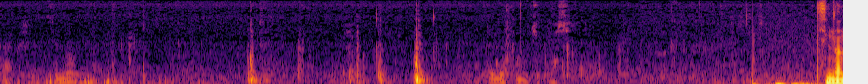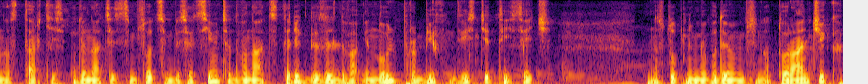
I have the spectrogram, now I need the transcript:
Так, що ціну. Телефончик ваш. Ціна на старті 11777, це 12 рік, дизель 2.0, пробіг 200 тисяч. Наступний ми подивимося на туранчик.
